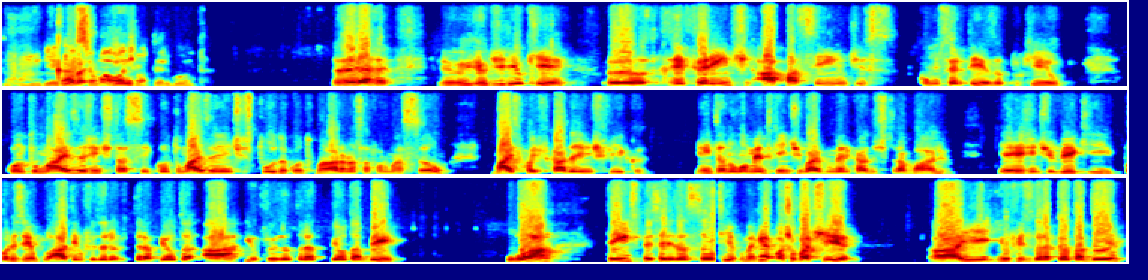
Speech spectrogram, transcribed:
Eu diria Cara, que essa é uma ótima pergunta. É, eu, eu diria o quê? Uh, referente a pacientes, com certeza, porque quanto mais a gente tá, quanto mais a gente estuda, quanto maior a nossa formação, mais qualificado a gente fica. Então, no momento que a gente vai para o mercado de trabalho, e aí a gente vê que, por exemplo, ah, tem o fisioterapeuta A e o fisioterapeuta B. O A tem especialização, como é que é? Osteopatia. Aí, e o fisioterapeuta B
